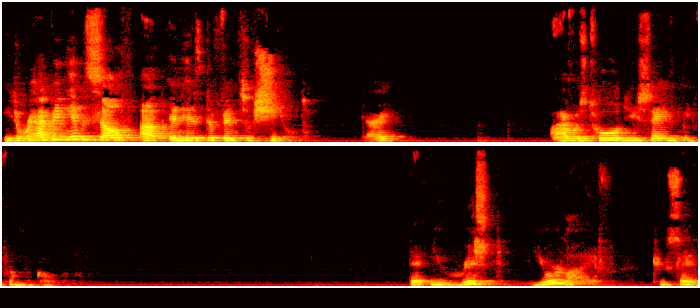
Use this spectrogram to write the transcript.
He's wrapping himself up in his defensive shield. Okay? I was told you saved me from the golem. That you risked your life to save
